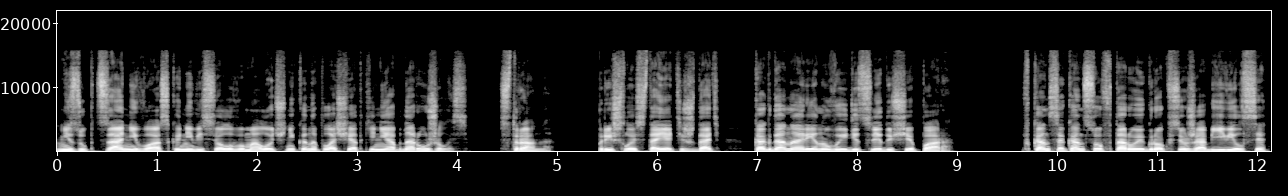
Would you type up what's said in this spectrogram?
Ни зубца, ни васка, ни веселого молочника на площадке не обнаружилось. Странно. Пришлось стоять и ждать, когда на арену выйдет следующая пара. В конце концов, второй игрок все же объявился,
